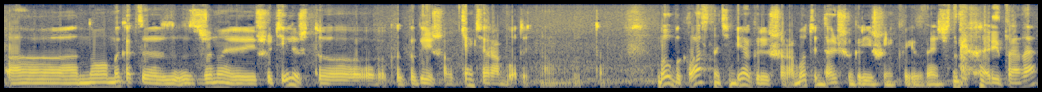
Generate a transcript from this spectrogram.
Э, но мы как-то с женой шутили, что как бы, Гриша, вот кем тебе работать? Ну, там, было бы классно тебе, Гриша, работать дальше Гришенькой, значит, говорит она.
